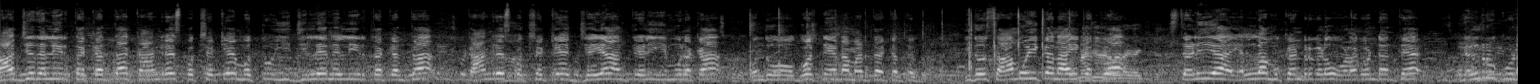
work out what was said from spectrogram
ರಾಜ್ಯದಲ್ಲಿ ಇರ್ತಕ್ಕಂಥ ಕಾಂಗ್ರೆಸ್ ಪಕ್ಷಕ್ಕೆ ಮತ್ತು ಈ ಜಿಲ್ಲೆನಲ್ಲಿ ಇರ್ತಕ್ಕಂಥ ಕಾಂಗ್ರೆಸ್ ಪಕ್ಷಕ್ಕೆ ಜಯ ಅಂತೇಳಿ ಈ ಮೂಲಕ ಒಂದು ಘೋಷಣೆಯನ್ನ ಮಾಡ್ತಕ್ಕಂಥದ್ದು ಇದು ಸಾಮೂಹಿಕ ನಾಯಕತ್ವ, ಸ್ಥಳೀಯ ಎಲ್ಲ ಮುಖಂಡರುಗಳು ಒಳಗೊಂಡಂತೆ ಎಲ್ಲರೂ ಕೂಡ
